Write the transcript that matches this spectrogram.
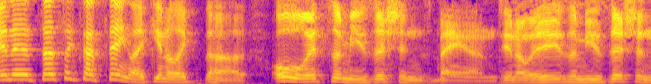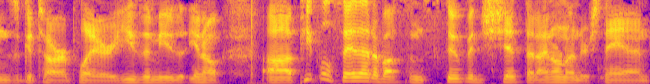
and it, that's like that thing, like you know, like uh, oh, it's a musician's band. You know, he's a musician's guitar player. He's a music. You know, uh, people say that about some stupid shit that I don't understand.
